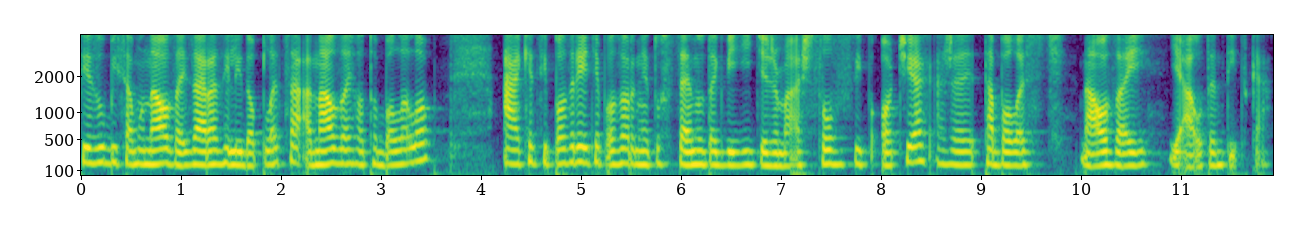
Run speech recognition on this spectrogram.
tie zuby sa mu naozaj zarazili do pleca a naozaj ho to bolelo. A keď si pozriete pozorne tú scénu, tak vidíte, že má až slzy v očiach a že tá bolesť naozaj je autentická.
